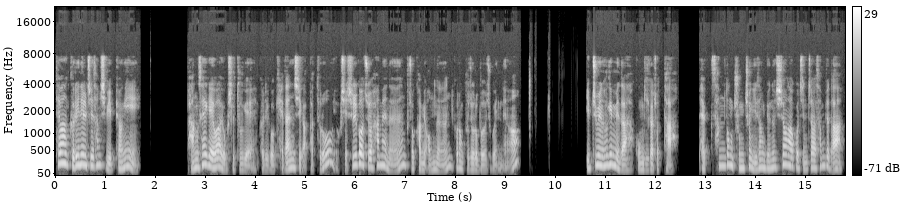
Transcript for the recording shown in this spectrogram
태완 그린힐즈 32평이 방 3개와 욕실 2개, 그리고 계단식 아파트로 역시 실거주 함에는 부족함이 없는 그런 구조를 보여주고 있네요. 입주민 후기입니다. 공기가 좋다. 103동 중층 이상뷰는 시원하고 진짜 산뷰다.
